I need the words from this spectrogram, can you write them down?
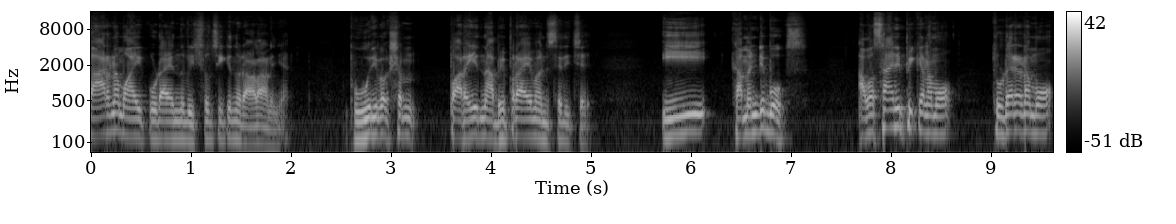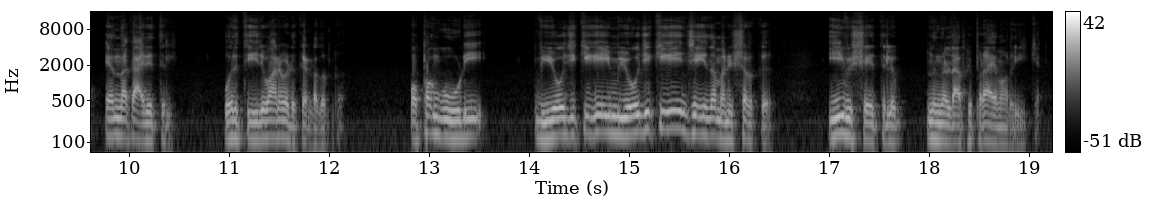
കാരണമായി കൂടാ എന്ന് വിശ്വസിക്കുന്ന ഒരാളാണ് ഞാൻ. ഭൂരിപക്ഷം പറയുന്ന അഭിപ്രായം അനുസരിച്ച് ഈ കമന്റ് ബോക്സ് അവസാനിപ്പിക്കണമോ തുടരണമോ എന്ന കാര്യത്തിൽ ഒരു തീരുമാനമെടുക്കേണ്ടതുണ്ട് ഒപ്പം കൂടി വിയോജിക്കുകയും യോജിക്കുകയും ചെയ്യുന്ന മനുഷ്യർക്ക് ഈ വിഷയത്തിലും നിങ്ങളുടെ അഭിപ്രായം അറിയിക്കാം.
